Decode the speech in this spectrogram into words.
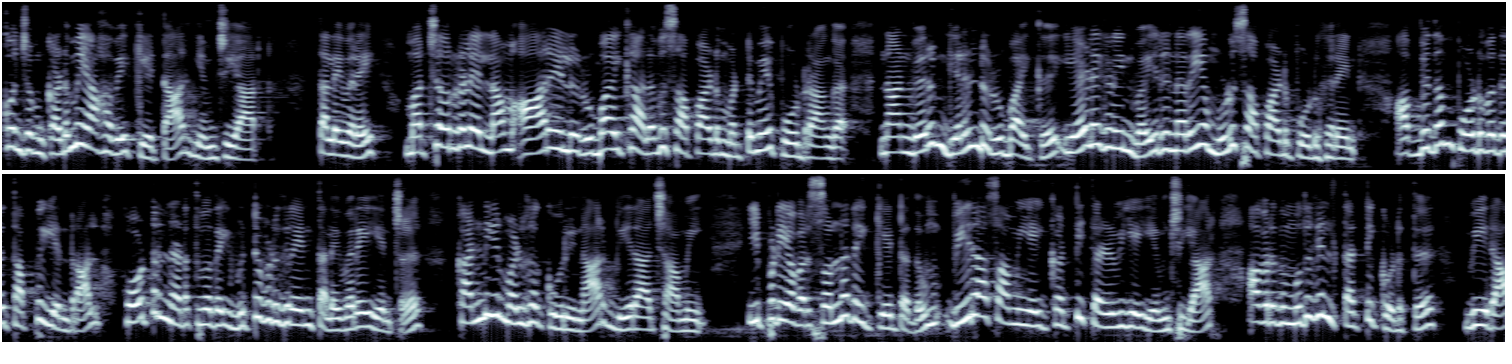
கொஞ்சம் கடுமையாகவே கேட்டார் எம்ஜிஆர். தலைவரே மற்றவர்கள் எல்லாம் ஆறேழு ரூபாய்க்கு அளவு சாப்பாடு மட்டுமே போடுறாங்க. நான் வெறும் இரண்டு ரூபாய்க்கு ஏழைகளின் வயிறு நிறைய முழு சாப்பாடு போடுகிறேன். அவ்விதம் போடுவது தப்பு என்றால் ஹோட்டல் நடத்துவதை விட்டுவிடுகிறேன் தலைவரே என்று கண்ணீர் மல்க கூறினார் வீராசாமி. இப்படி அவர் சொன்னதை கேட்டதும் வீராசாமியை கட்டி தழுவிய எம்ஜிஆர் அவரது முதுகில் தட்டி கொடுத்து வீரா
